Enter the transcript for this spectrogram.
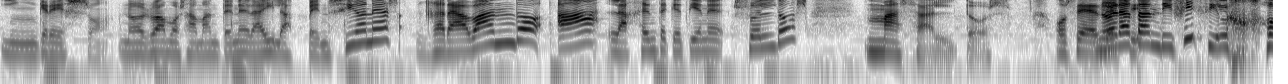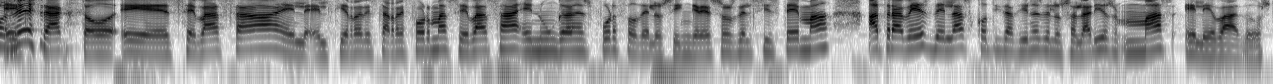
ingreso. Nos vamos a mantener ahí las pensiones grabando a la gente que tiene sueldos más altos. O sea, no era tan difícil, joder. Exacto, eh, se basa, el, el cierre de esta reforma se basa en un gran esfuerzo de los ingresos del sistema a través de las cotizaciones de los salarios más elevados,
